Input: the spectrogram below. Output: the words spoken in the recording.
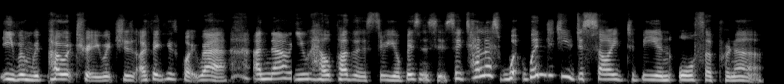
even with poetry, which is, I think, is quite rare. And now you help others through your businesses. So tell us, wh- when did you decide to be an authorpreneur?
